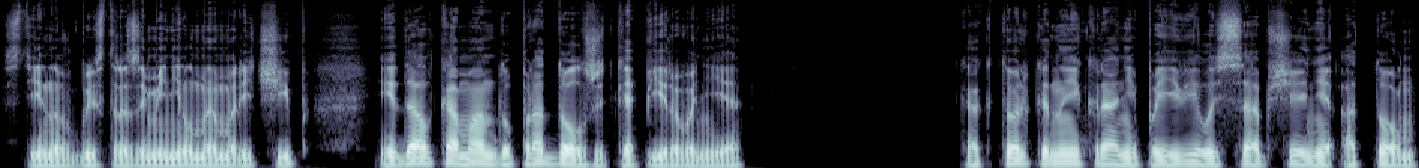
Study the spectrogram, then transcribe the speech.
Стинов быстро заменил мемори-чип и дал команду продолжить копирование. Как только на экране появилось сообщение о том,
